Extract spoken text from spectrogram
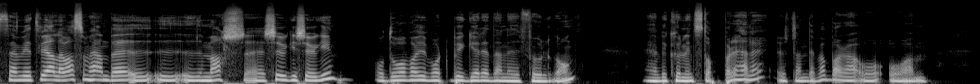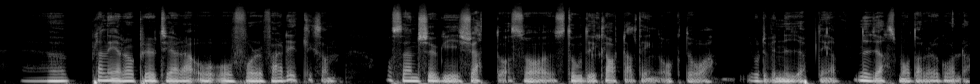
Sen vet vi alla vad som hände i, i, i mars 2020 och då var ju vårt bygge redan i full gång. Eh, vi kunde inte stoppa det heller, utan det var bara att, att eh, planera och prioritera och, och få det färdigt. Liksom. Och sen 2021 då, så stod det ju klart allting och då gjorde vi nyöppning av nya Smådalar och Gård.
